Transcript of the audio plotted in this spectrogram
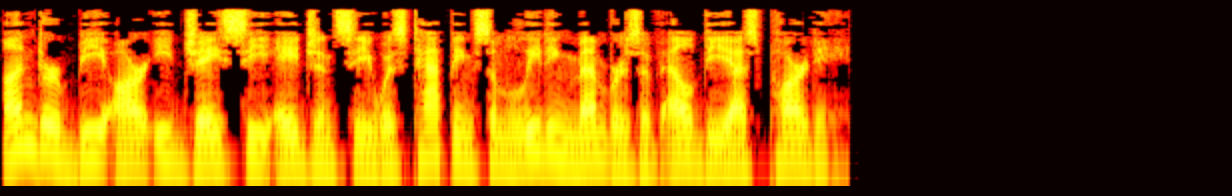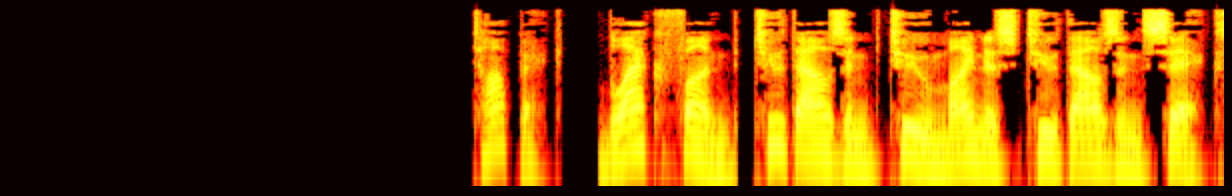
Under BREJC agency was tapping some leading members of LDS party. Topic: Black Fund 2002-2006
